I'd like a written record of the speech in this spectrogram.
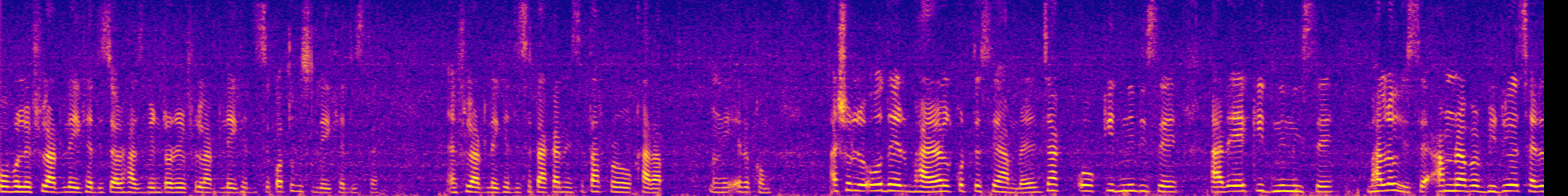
ও বলে ফ্ল্যাট লেখা দিছে, আর হাজবেন্ড ওর ফ্ল্যাট লেখা দিছে, কত কিছু লেখা দিছে। ফ্ল্যাট লেখা দিছে, টাকা নিছে তারপর ও খারাপ মানে এরকম। আসলে ওদের ভাইরাল করতেছে আমরা যাক, ও কিডনি দিছে, আর এ কিডনি নিছে, ভালো হয়েছে আমরা আবার ভিডিও ছাড়ে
